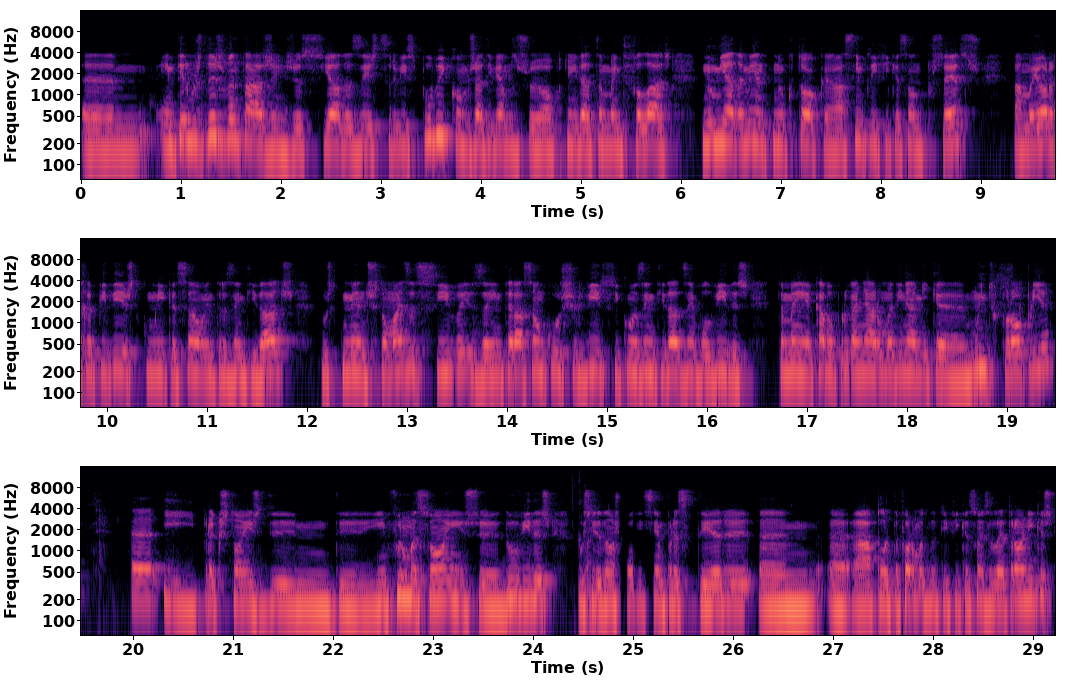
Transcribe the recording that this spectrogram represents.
Um, em termos das vantagens associadas a este serviço público, como já tivemos a oportunidade também de falar, nomeadamente no que toca à simplificação de processos, à maior rapidez de comunicação entre as entidades, os documentos estão mais acessíveis, a interação com os serviços e com as entidades envolvidas também acaba por ganhar uma dinâmica muito própria Uh, e para questões de, de informações, uh, dúvidas, claro. os cidadãos podem sempre aceder um, à, à, plataforma de notificações eletrónicas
